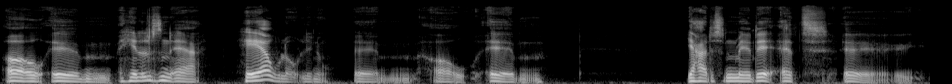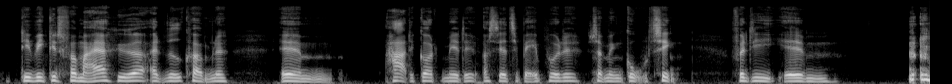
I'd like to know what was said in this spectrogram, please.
Og øhm, hændelsen er herre ulovlig nu. Øhm, og øhm, jeg har det sådan med det, at øh, det er vigtigt for mig at høre, at vedkommende øhm, har det godt med det og ser tilbage på det som en god ting. Fordi øhm,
